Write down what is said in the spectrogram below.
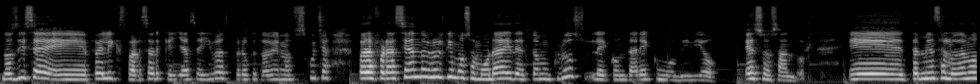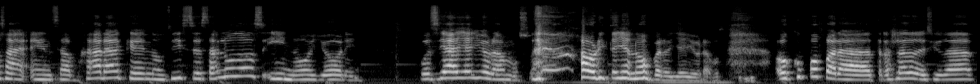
Nos dice eh, Félix Farsar que ya se iba, espero que todavía nos escucha. Parafraseando el último samurái de Tom Cruise, le contaré cómo vivió. Eso es Andor. Eh, también saludamos a en Sabhara que nos dice saludos y no lloren. Pues ya, ya lloramos. Ahorita ya no, pero ya lloramos. Ocupo para traslado de Ciudad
